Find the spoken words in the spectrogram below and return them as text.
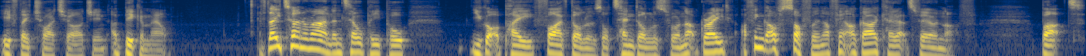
if they try charging a big amount. If they turn around and tell people you got to pay five dollars or ten dollars for an upgrade, I think I'll soften. I think I'll go, okay, that's fair enough. But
